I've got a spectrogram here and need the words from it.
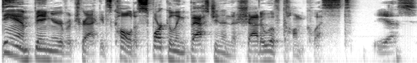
damn banger of a track. It's called "A Sparkling Bastion in the Shadow of Conquest." yes.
